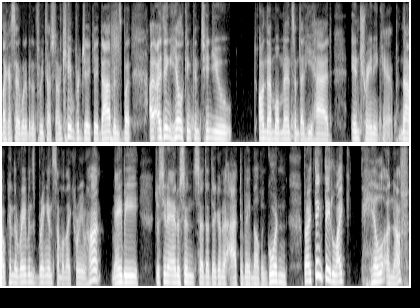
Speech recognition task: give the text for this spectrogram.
like I said, it would have been a three touchdown game for J.K. Dobbins, but I, I think Hill can continue on that momentum that he had in training camp. Now, can the Ravens bring in someone like Kareem Hunt? Maybe. Justina Anderson said that they're going to activate Melvin Gordon, but I think they like Hill enough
